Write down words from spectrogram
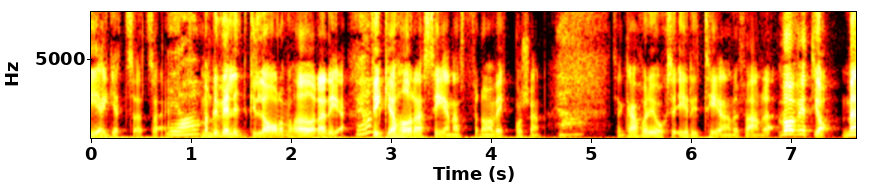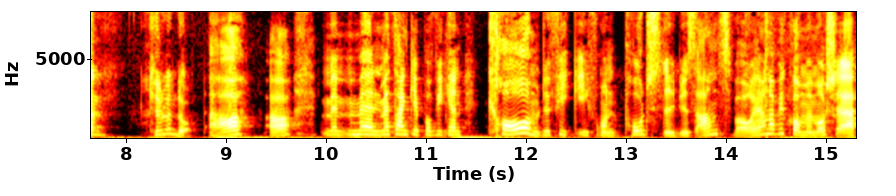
eget så att säga. Ja. Man blir väldigt glad av att höra det. Ja. Fick jag höra senast för några veckor sedan. Ja. Sen kanske det är också irriterande för andra, vad vet jag? Men kul ändå. Ja, ja. Men, men med tanke på vilken kram du fick ifrån poddstudions ansvariga när vi kom i morse,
